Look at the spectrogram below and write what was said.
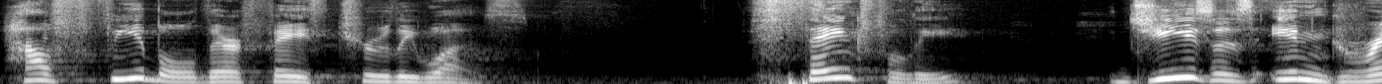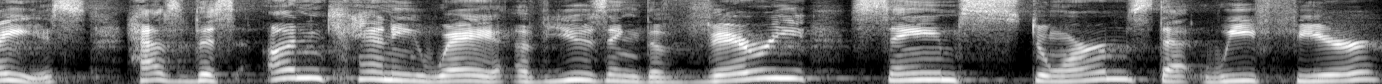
how feeble their faith truly was. Thankfully, Jesus in grace has this uncanny way of using the very same storms that we fear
